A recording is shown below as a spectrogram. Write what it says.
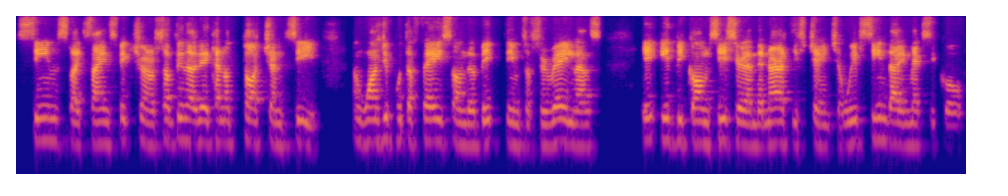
seems like science fiction or something that they cannot touch and see and once you put a face on the victims of surveillance, it, it becomes easier and the narratives change. And we've seen that in Mexico,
